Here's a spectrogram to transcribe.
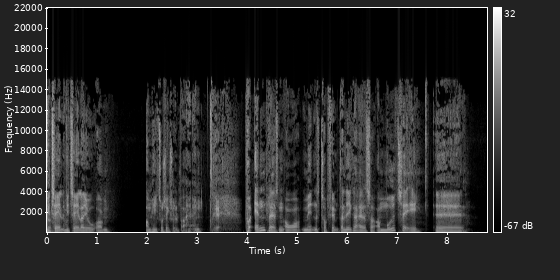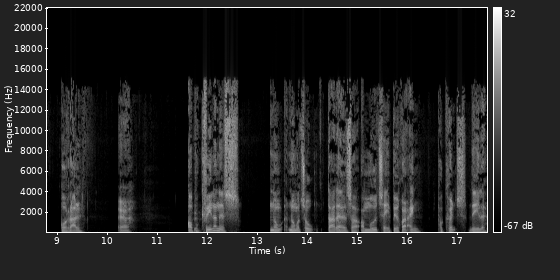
godt- tal, vi taler jo om, om heteroseksuelle par her, ikke? Ja. På anden pladsen over mændenes top 5, der ligger altså at modtage øh, oral. Ja. Og på kvindernes num- nummer to, der er det altså at modtage berøring på kønsdele.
